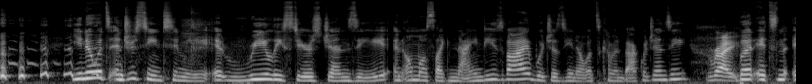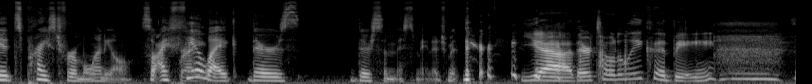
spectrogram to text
you know what's interesting to me? It really steers Gen Z and almost like 90s vibe, which is, you know, what's coming back with Gen Z. Right. But it's it's priced for a millennial. So I feel Right. like there's there's some mismanagement there. Yeah, there totally could be.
